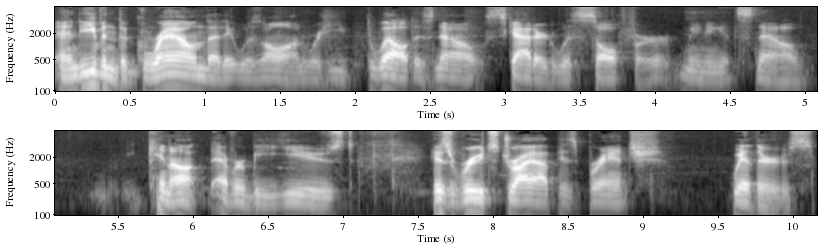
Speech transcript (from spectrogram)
and even the ground that it was on, where he dwelt, is now scattered with sulfur, meaning it's now cannot ever be used. His roots dry up, his branch withers,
